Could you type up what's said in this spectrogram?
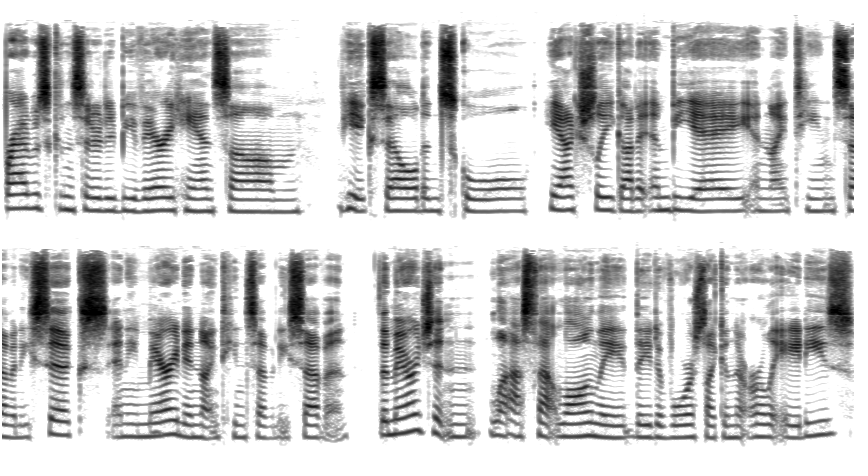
Brad was considered to be very handsome. He excelled in school. He actually got an MBA in 1976 and he married in 1977. The marriage didn't last that long. They they divorced like in the early 80s.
